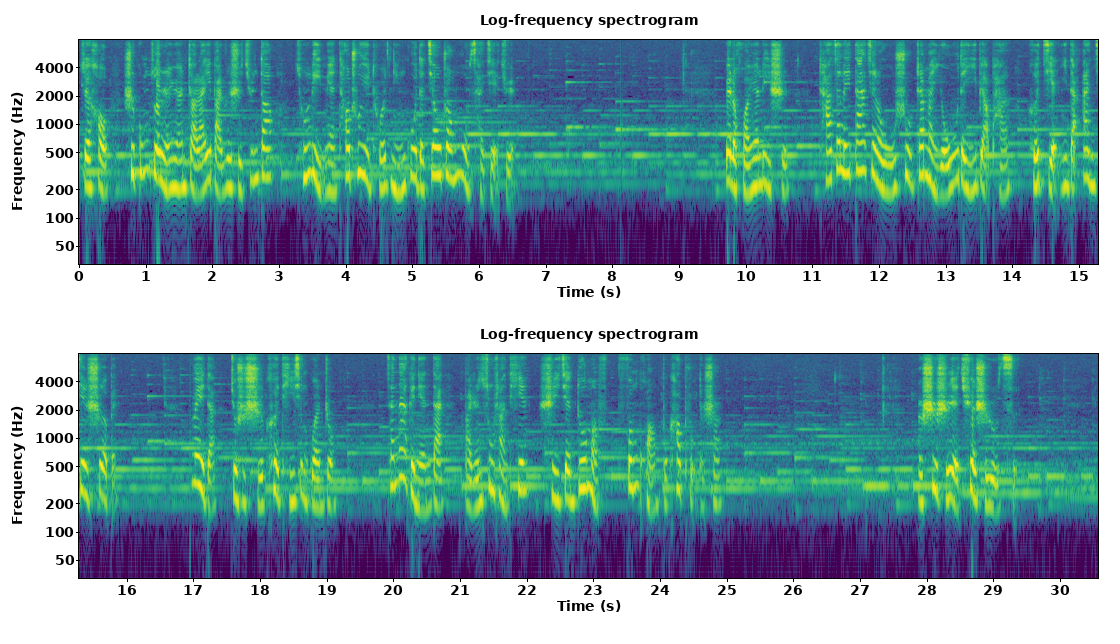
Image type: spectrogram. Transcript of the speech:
最后是工作人员找来一把瑞士军刀。从里面掏出一坨凝固的胶状物才解决。为了还原历史，查泽雷搭建了无数沾满油污的仪表盘和简易的按键设备，为的就是时刻提醒观众，在那个年代把人送上天是一件多么疯狂不靠谱的事儿。而事实也确实如此。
